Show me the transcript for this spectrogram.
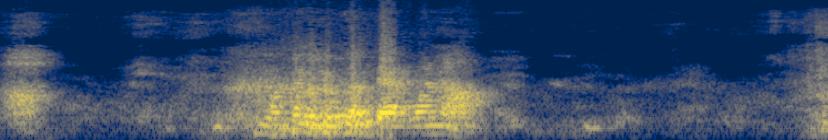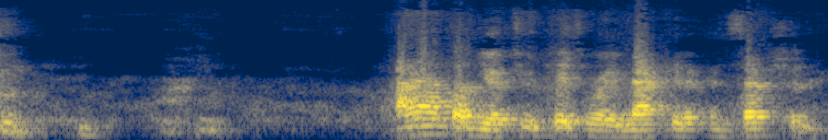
How come you took that one out? I thought your two kids were immaculate conception.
